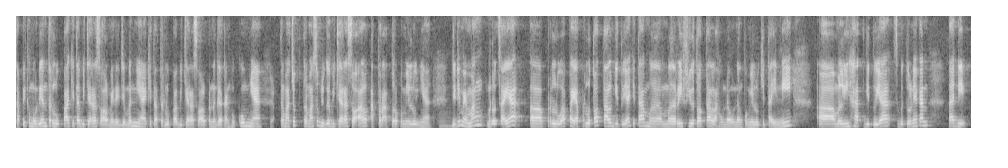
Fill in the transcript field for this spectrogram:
Tapi kemudian terlupa kita bicara soal manajemennya, kita terlupa bicara soal penegakan hukumnya, ya. termasuk termasuk juga bicara soal aktor-aktor pemilunya. Hmm. Jadi memang menurut saya uh, perlu apa ya? Perlu total gitu ya kita mereview total lah undang-undang pemilu kita ini uh, melihat gitu ya sebetulnya kan tadi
